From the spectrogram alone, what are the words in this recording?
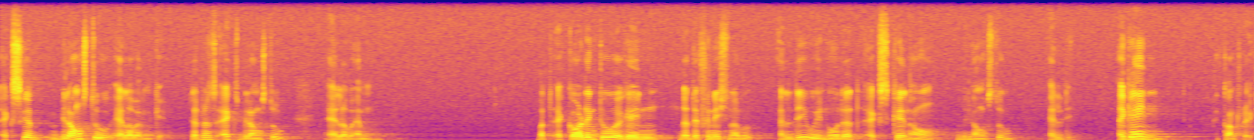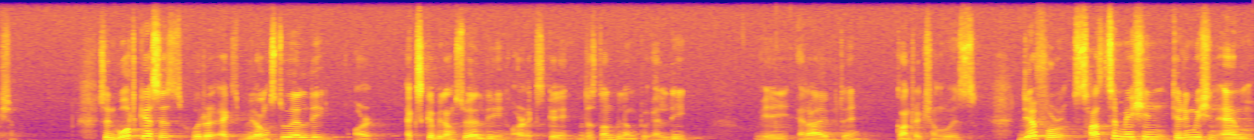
x k belongs to L of m k. That means, x belongs to L of m. But according to again the definition of L d, we know that x k now belongs to L d. Again a contradiction. So, in both cases whether x belongs to L d or x k belongs to L d or x k does not belong to L d, we arrive at a contradiction always. Therefore, such a machine Turing machine M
